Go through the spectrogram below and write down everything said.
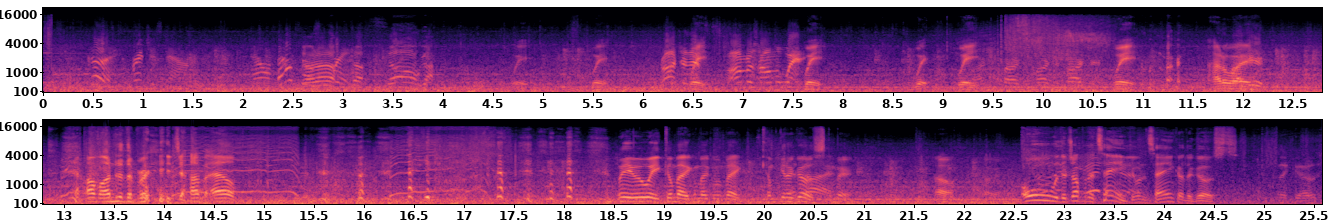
Good. Bridge is down. Now about No, no, no, rings. no, no, God. Wait. Wait. Roger Wait. that. Armor's on the way. Wait. Wait. Wait. Parker, Parker, Parker. Wait. How do I? I'm under the bridge. I'm elf. wait, wait, wait. Come back. Come back. Come back. Come get our ghost. died. Come here. Oh. Okay. Oh, they're dropping a tank. You want a tank or the ghosts? The ghost.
